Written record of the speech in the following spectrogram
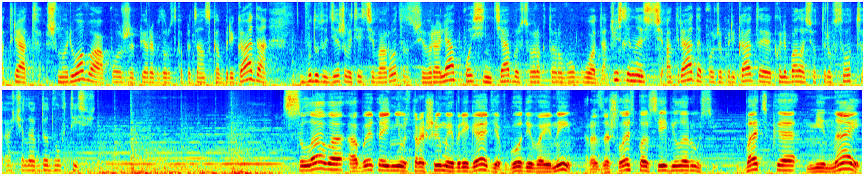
отряд Шмырева, а позже первая белорусская партизанская бригада будут удерживать эти ворота с февраля по сентябрь 1942 года. Численность отряда, позже бригады, колебалась от 300 человек до 2000. Слава об этой неустрашимой бригаде в годы войны разошлась по всей Беларуси. Батька Минай,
